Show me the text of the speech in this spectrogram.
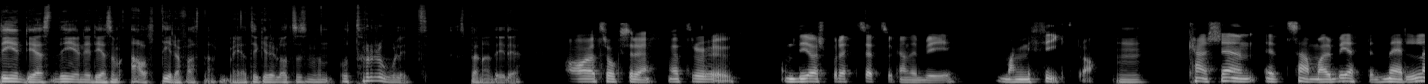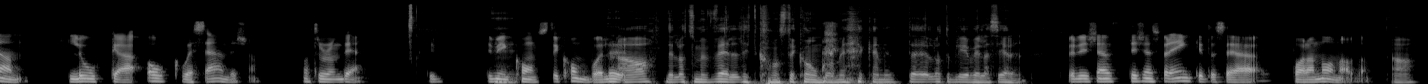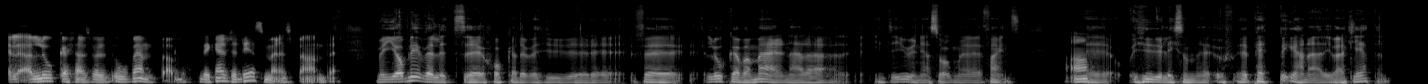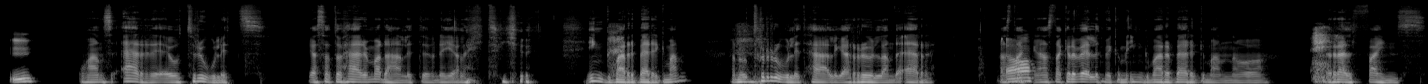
det är ju en idé, det är en idé som alltid har fastnat för mig. Jag tycker det låter som en otroligt spännande idé. Ja, jag tror också det. Jag tror om det görs på rätt sätt så kan det bli magnifikt bra. Mm. Kanske en, ett samarbete mellan Luca och Wes Anderson. Vad tror du om det? Det, det blir en Eh, konstig kombo, eller hur? Ja, det låter som en väldigt konstig kombo, men jag kan inte låta bli att vilja se den. För det känns, det känns för enkelt att säga bara någon av dem. Ja. Eller Luca känns väldigt oväntad. Det är kanske är det som är den spännande. Men jag blev väldigt eh, chockad över hur, eh, för Luca var med i den här eh, intervjun jag såg med Fiennes. Ja. Eh, hur liksom peppig han är i verkligheten. Mm. Och hans R är otroligt, jag satt och härmade han lite under hela intervjun. Ingmar Bergman. Han har otroligt härliga rullande R. Han, Ja. snack, han snackade väldigt mycket om Ingmar Bergman och Ralph Fiennes.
